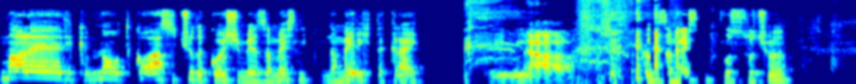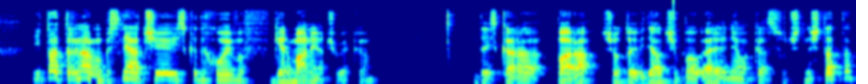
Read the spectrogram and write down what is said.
Мале, вика, много такова, аз се чуда кой ще ми е заместник, намерих та край. И А, към заместник, какво се случва? И той тренер ми обяснява, че иска да ходи в Германия човека, да изкара пара, защото е видял, че в България няма как да се случат нещата.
